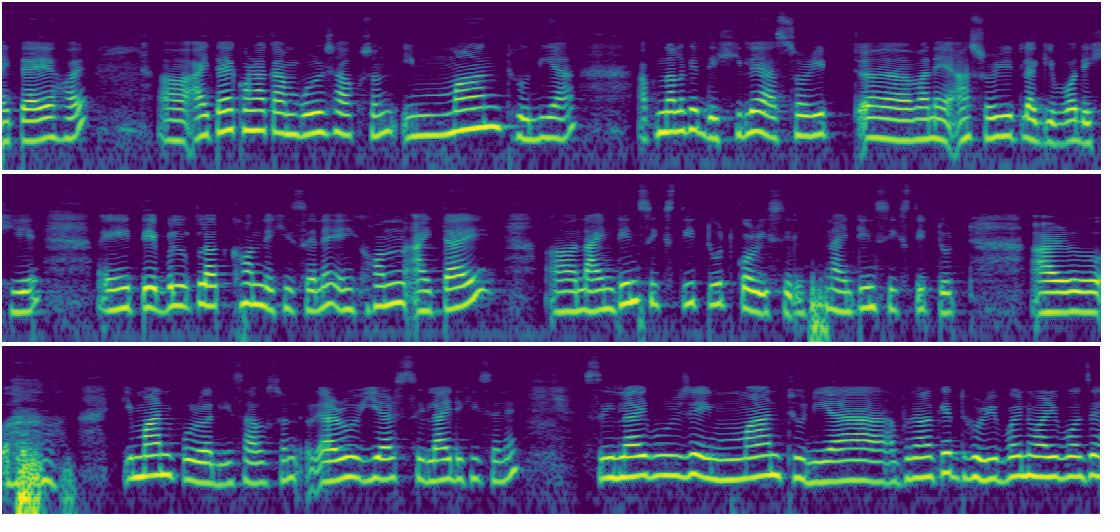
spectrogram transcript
আইতায়ে হয়। আইতাই কৰা কামবোৰ চাওকচোন ইমান ধুনীয়া। আপোনালোকে দেখিলে আচৰিত মানে আচৰিত লাগিব দেখিয়ে। এই টেবুল ক্লথখন দেখিছেনে? এইখন আইতাই নাইনটিন ছিক্সটি টুত কৰিছিল নাইনটিন ছিক্সটি টুত আৰু কিমান পুৰণি চাওকচোন। আৰু ইয়াৰ চিলাই দেখিছেনে? চিলাইবোৰ যে ইমান ধুনীয়া আপোনালোকে ধৰিবই নোৱাৰিব যে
